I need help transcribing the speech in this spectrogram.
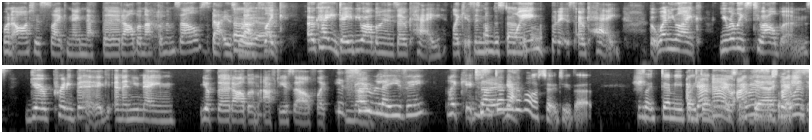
when artists like name their third album after themselves. That is oh, yeah. like okay, debut album is okay. Like it's, it's annoying, but it's okay. But when you like you release two albums, you're pretty big, and then you name your third album after yourself. Like it's no. so lazy. Like does no, Demi yeah. Lovato do that? It's like Demi by I don't Demi know. I was yeah, I, I was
